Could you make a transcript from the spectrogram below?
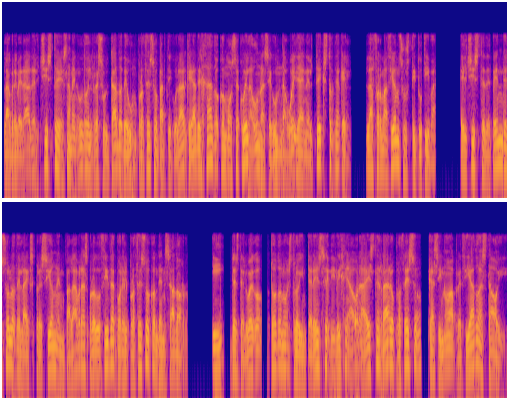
La brevedad del chiste es a menudo el resultado de un proceso particular que ha dejado como secuela una segunda huella en el texto de aquel. La formación sustitutiva. El chiste depende solo de la expresión en palabras producida por el proceso condensador. Y, desde luego, todo nuestro interés se dirige ahora a este raro proceso, casi no apreciado hasta hoy.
